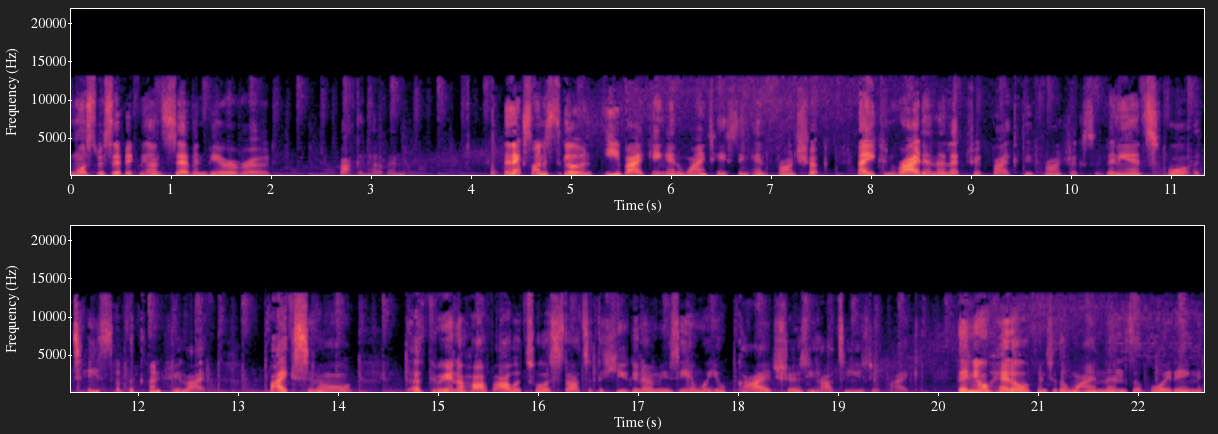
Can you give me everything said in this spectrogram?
more specifically on 7 Beera Road, Bakenhoven. The next one is to go in e-biking and wine tasting in Franschhoek. Now you can ride an electric bike through Franschhoek's vineyards for a taste of the country life. Bikes and all. A three and a half hour tour starts at the Huguenot Museum where your guide shows you how to use your bike. Then you'll head off into the winelands, avoiding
